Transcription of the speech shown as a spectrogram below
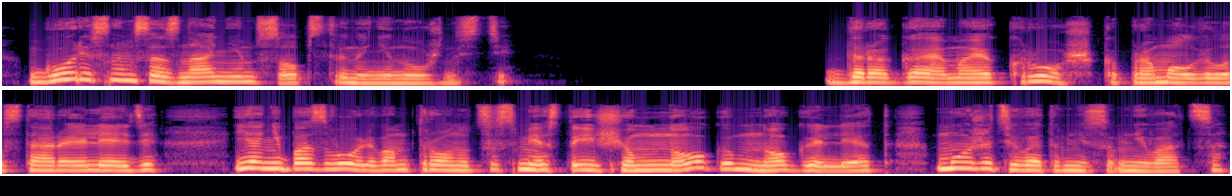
— горестным сознанием собственной ненужности. «Дорогая моя крошка», — промолвила старая леди, — «я не позволю вам тронуться с места еще много-много лет, можете в этом не сомневаться.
